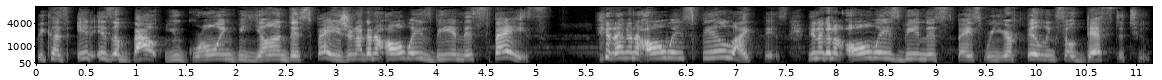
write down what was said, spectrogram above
because it is about you growing beyond this phase you're not going to always be in this space you're not going to always feel like this. You're not going to always be in this space where you're feeling so destitute.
